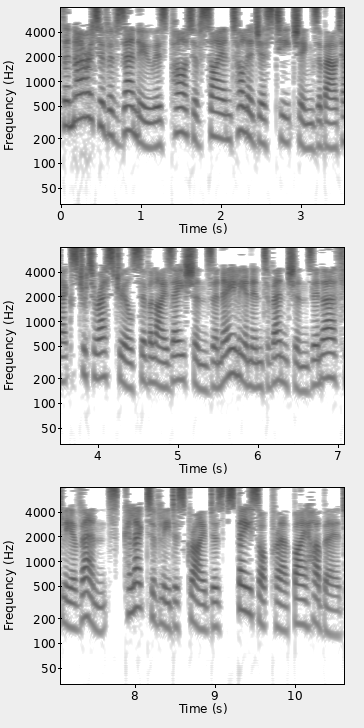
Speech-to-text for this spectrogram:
The narrative of Xenu is part of Scientologist teachings about extraterrestrial civilizations and alien interventions in earthly events, collectively described as space opera by Hubbard.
